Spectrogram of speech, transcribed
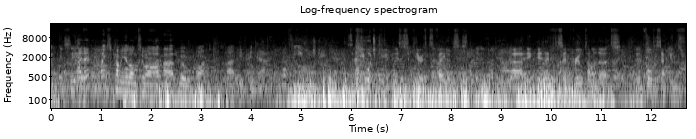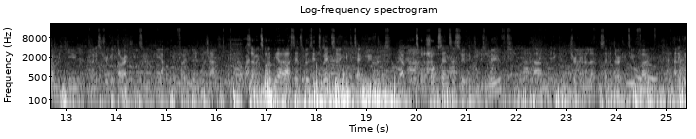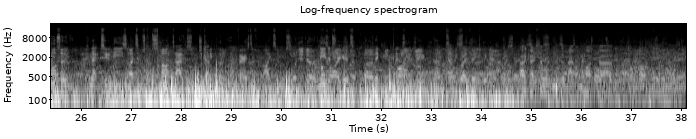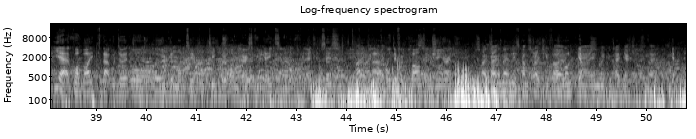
Hello, good to see you. Hi there. Thanks for coming along to our uh, Rural Crime uh, event. What's the U-Watch Cube? So the UWatch Cube is a security surveillance system. Uh, it is able to send real-time alerts within 40 seconds from the cube when it's triggered directly to the app on your phone, the UWatch app. So it's got a PIR sensor built into it, so it can detect movement. Yep. It's got a shock sensor, so if the cube is moved, um, it can trigger an alert and send it directly to your phone. And it can also connect to these items called smart tags, which can be put on various different items. When these are triggered, they can connect to the cube and tell you where they are. Okay, so what you put that on like um, Yeah, a quad bike, that would do it, or you can monitor your property, you can put it on various different gates, and you've got different entrances, uh, all different plants or machinery. Okay, and then this comes straight to your phone Yep. and you can take the action from there. Yeah.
